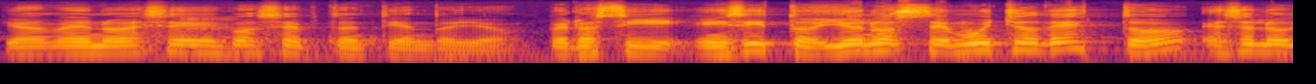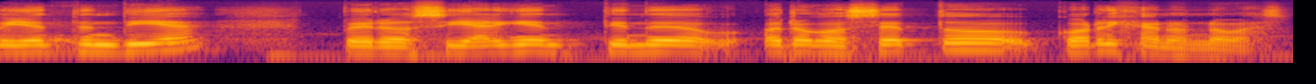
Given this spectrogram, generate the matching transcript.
Yo menos ese concepto entiendo yo. Pero sí, insisto, yo no sé mucho de esto, eso es lo que yo entendía, pero si alguien entiende otro concepto, corríjanos nomás.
